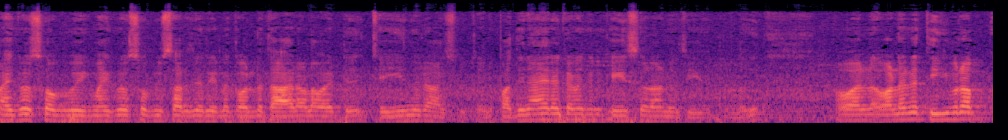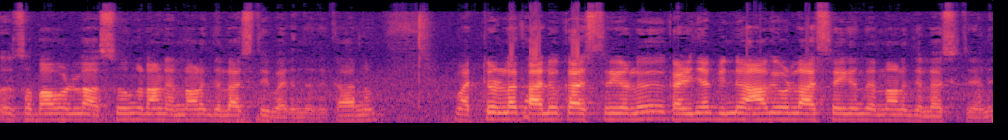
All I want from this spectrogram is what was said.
മൈക്രോസ്കോപ്പി മൈക്രോസ്കോപ്പി സർജറികളൊക്കെ വളരെ ധാരാളമായിട്ട് ചെയ്യുന്ന ഒരു ആശുപത്രിയാണ്. പതിനായിരക്കണക്കിന് കേസുകളാണ് ചെയ്തിട്ടുള്ളത്. വളരെ തീവ്ര സ്വഭാവമുള്ള അസുഖങ്ങളാണ് എറണാകുളം ജലാശയത്തിൽ വരുന്നത്. കാരണം മറ്റുള്ള താലൂക്ക് ആശുപത്രികൾ കഴിഞ്ഞാൽ പിന്നെ ആകെയുള്ള ആശ്രയിക്കുന്നത് എറണാകുളം ജലാശുപത്രിയാണ്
